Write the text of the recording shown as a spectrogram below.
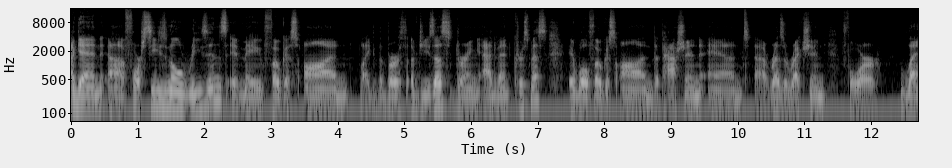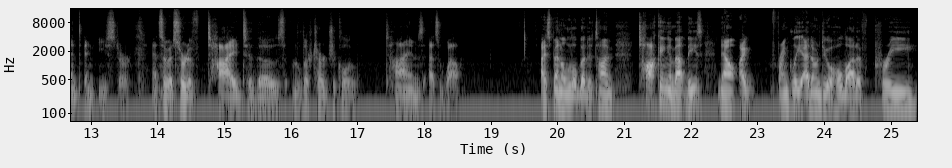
Again, uh, for seasonal reasons, it may focus on like the birth of Jesus during Advent, Christmas. It will focus on the Passion and uh, resurrection for Lent and Easter, and so it's sort of tied to those liturgical times as well. I spent a little bit of time talking about these. Now, I frankly I don't do a whole lot of pre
